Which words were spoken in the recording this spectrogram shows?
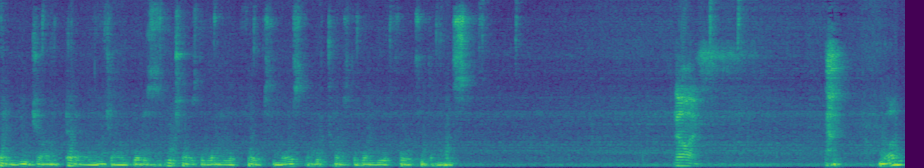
And you, John. And you, John. What is? Which one is the one you look forward to most, and which one is the one you look forward to the least? None. None.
